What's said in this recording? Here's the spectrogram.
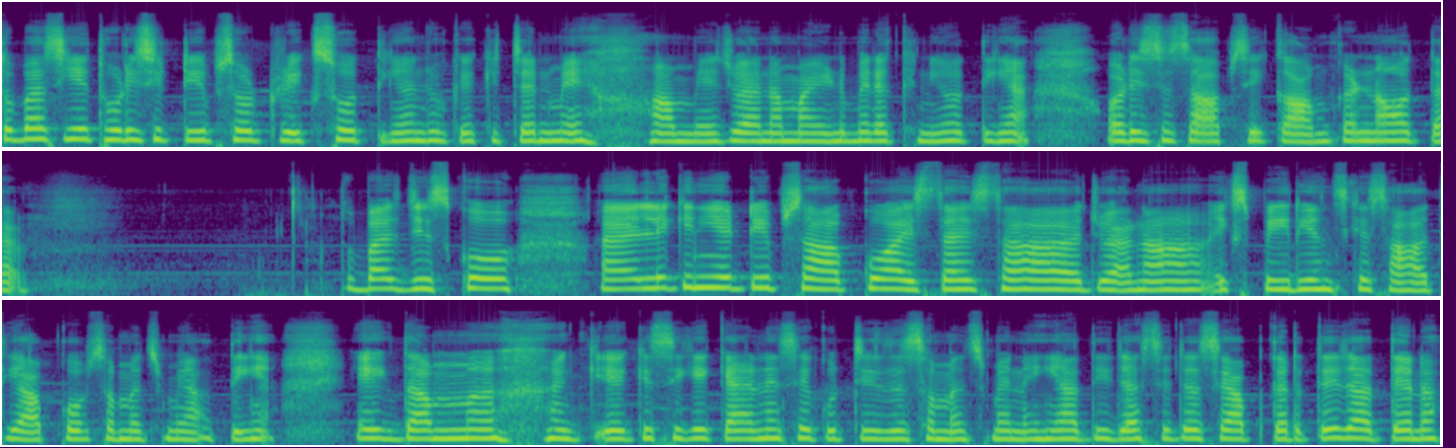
तो बस ये थोड़ी सी टिप्स और ट्रिक्स होती हैं जो कि किचन में हमें जो है ना माइंड में रखनी होती हैं और इस हिसाब से काम करना होता है। तो बस जिसको लेकिन ये टिप्स आपको आहिस्ता आहिस्ता जो है ना एक्सपीरियंस के साथ ही आपको समझ में आती हैं। एकदम किसी के कहने से कुछ चीज़ें समझ में नहीं आती। जैसे जैसे आप करते जाते हैं ना,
